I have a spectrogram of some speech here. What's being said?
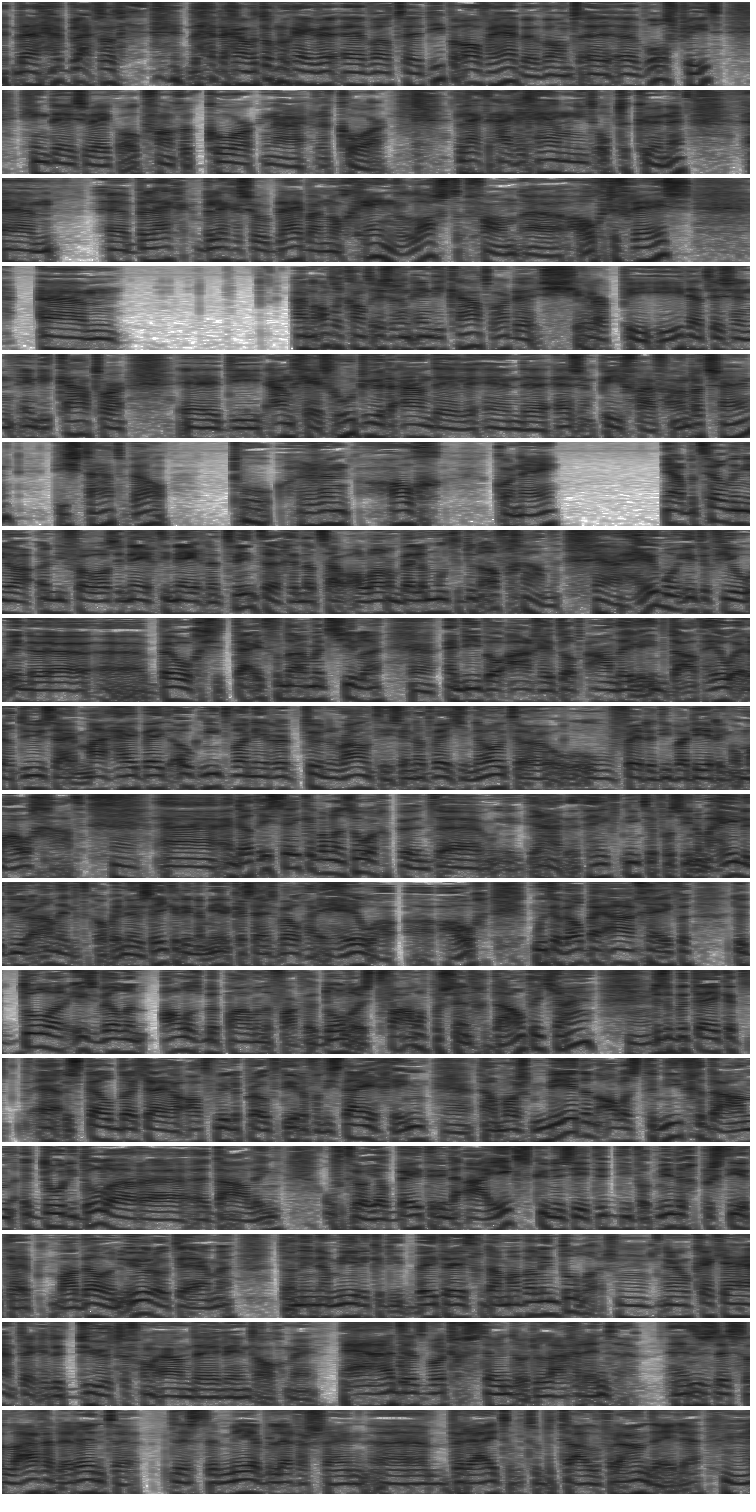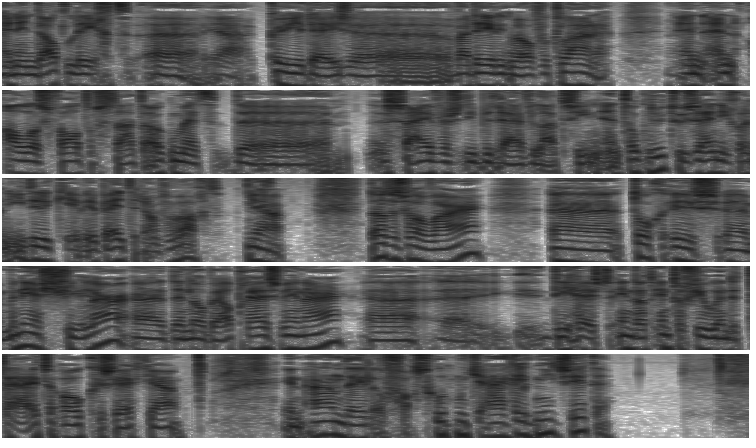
daar, blijft wat, daar gaan we toch nog even eh, wat eh, dieper over hebben. Want eh, Wall Street ging deze week ook van record naar record. Het lijkt eigenlijk helemaal niet op te kunnen. Beleg, beleggers hebben blijkbaar nog geen last van hoogtevrees. Ehm, aan de andere kant is er een indicator, de Schiller PE. Dat is een indicator eh, die aangeeft hoe duur de aandelen in de SP 500 zijn. Die staat wel torenhoog, Corné. Ja, op hetzelfde niveau- niveau als in 1929. En dat zou alarmbellen moeten doen afgaan. Ja. Een heel mooi interview in de eh, Belgische tijd vandaag met Chile. Ja. En die wel aangeeft dat aandelen inderdaad heel erg duur zijn. Maar hij weet ook niet wanneer er turnaround is. En dat weet je nooit, eh, hoe, verder die waardering omhoog gaat. Eh, en dat is zeker wel een zorgenpunt. Eh, ja, het heeft niet zoveel zin om hele dure aandelen te kopen. En eh, zeker in Amerika zijn ze wel heel ho- hoog. Ik moet er wel bij aangeven, de dollar is wel een allesbepalende factor. De dollar is 12% gedaald dit jaar. Dus dat betekent, eh, stel dat jij had willen profiteren van die stijging... Ja. dan was meer dan alles teniet gedaan door die dollardaling. Oftewel, je had beter in de AX kunnen zitten... die wat minder gepresteerd heeft, maar wel in eurotermen... dan in Amerika die het beter heeft gedaan, maar wel in dollars. En hoe kijk jij aan tegen de duurte van aandelen in het algemeen? Ja, dat wordt gesteund door de lage rente. Hè, dus des te lager de rente, des te meer beleggers zijn eh, bereid om te betalen voor aandelen. En in dat licht eh, ja, kun je deze eh, waardering wel verklaren. En, en alles valt of staat ook met de cijfers die bedrijven laten zien. En tot nu toe zijn die gewoon iedere keer weer beter dan verwacht. Ja, dat is wel waar. Toch is meneer Schiller, de Nobelprijswinnaar, die heeft in dat interview in de tijd ook gezegd: ja, in aandelen of vastgoed moet je eigenlijk niet zitten.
